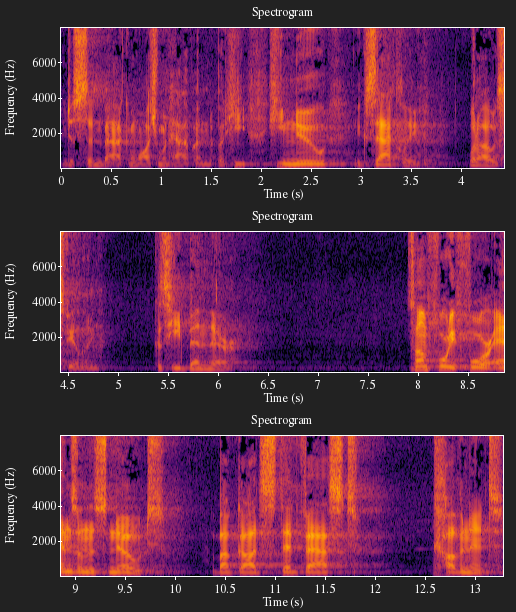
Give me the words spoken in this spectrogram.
and just sitting back and watching what happened, but He, he knew exactly what I was feeling because He'd been there. Psalm 44 ends on this note about God's steadfast covenant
